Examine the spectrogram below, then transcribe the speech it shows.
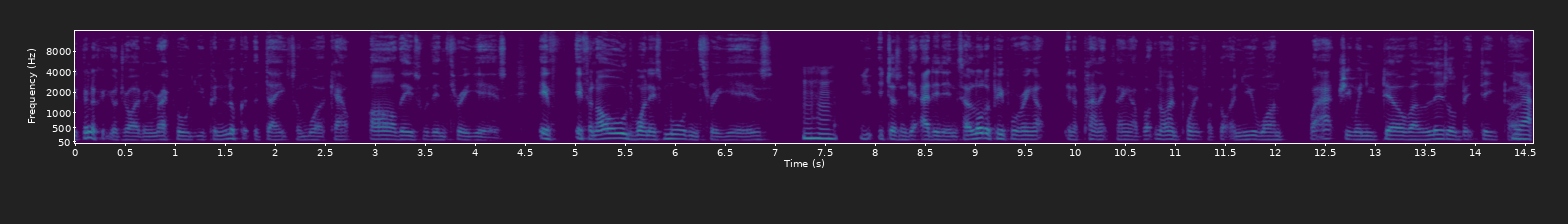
You can look at your driving record. You can look at the dates and work out are these within three years. If if an old one is more than three years, Mm-hmm. you, it doesn't get added in. So a lot of people ring up in a panic saying, I've got nine points, I've got a new one. Well, actually, when you delve a little bit deeper, Yeah.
